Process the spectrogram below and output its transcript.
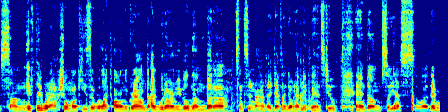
this. Um, if they were actual monkeys that were like on the ground, I would army build them. But uh, since they're not, I definitely don't have any plans to. And um, so yes, so uh, they were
